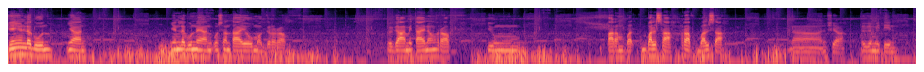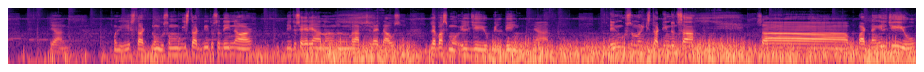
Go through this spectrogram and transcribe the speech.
Yan yung lagoon, yan. Yan lagoon na yan kung saan tayo magra-raft. Gagamit tayo ng raft, yung parang bal- balsa, raft balsa na ano siya, gagamitin. Yan. Mag-i-start kung gusto mo mag-start dito sa DNR, dito sa area ng malapit sa lighthouse, labas mo LGU building. Yan. Then gusto mo mag-start din dun sa sa part ng LGU,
